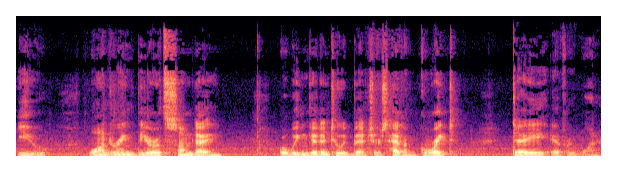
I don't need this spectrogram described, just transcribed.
you wandering the earth someday where we can get into adventures. Have a great day, everyone.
